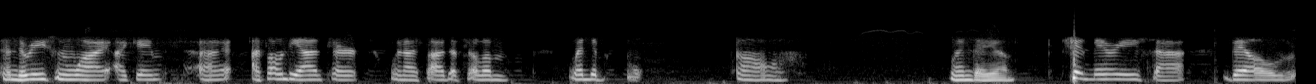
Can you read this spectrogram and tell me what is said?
and the reason why I came. Uh, I found the answer when I saw the film when the uh, when the um, St. Mary's uh, bell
